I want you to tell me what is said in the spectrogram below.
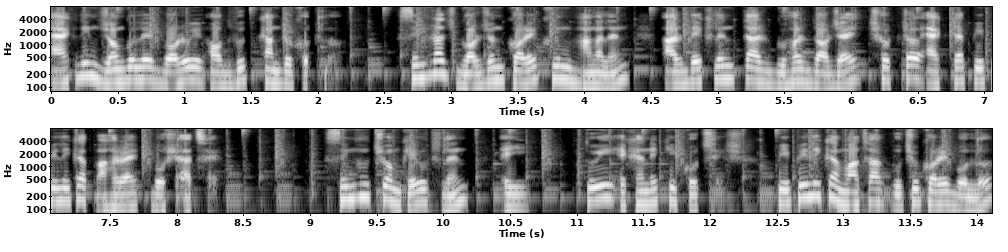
একদিন জঙ্গলে বড়ই অদ্ভুত কাণ্ড ঘটল। সিংহরাজ গর্জন করে খুন ভাঙালেন আর দেখলেন তার গুহার দরজায় ছোট্ট একটা পিপিলিকা পাহারায় বসে আছে। সিংহ চমকে উঠলেন, এই, তুই এখানে কি করছিস? পিপিলিকা মাথা উঁচু করে বলল,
